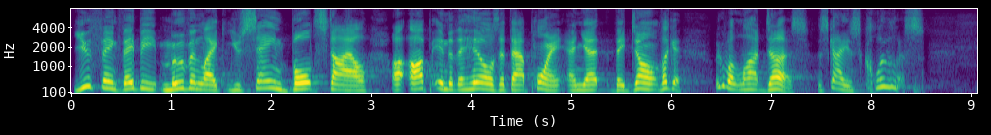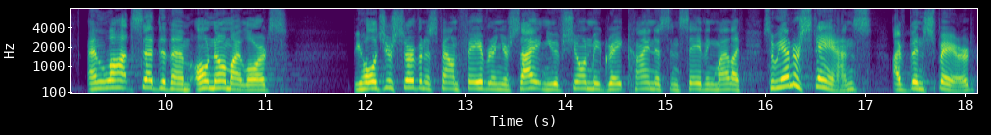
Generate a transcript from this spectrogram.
you think they'd be moving like Usain Bolt style uh, up into the hills at that point, and yet they don't. Look at, look at what Lot does. This guy is clueless. And Lot said to them, Oh, no, my lords. Behold, your servant has found favor in your sight, and you have shown me great kindness in saving my life. So he understands I've been spared.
